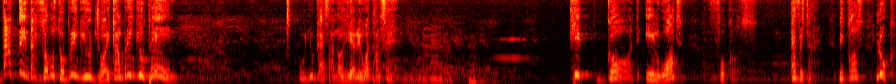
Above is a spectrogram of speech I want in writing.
that thing that's supposed to bring you joy can bring you pain. Oh, you guys are not hearing what I'm saying. God in what? Focus. Every time. Because look,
